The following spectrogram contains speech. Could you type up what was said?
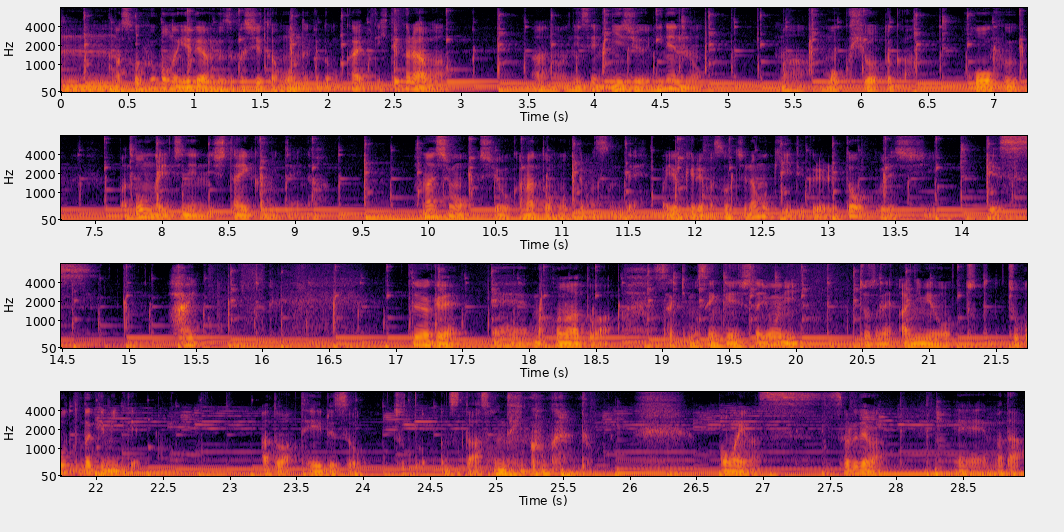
うん、まあ、祖父母の家では難しいと思うんだけど帰ってきてからはあの2022年の、まあ、目標とか抱負、まあ、どんな1年にしたいかみたいな話もしようかなと思ってますんで、まあ、よければそちらも聞いてくれると嬉しいです。はいというわけで、えーまあ、この後はさっきも宣言したようにちょっとねアニメをちょっとちょこっとだけ見てあとはテイルズをちょっとずっと遊んでいこうかなと 思います。それでは、えー、また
